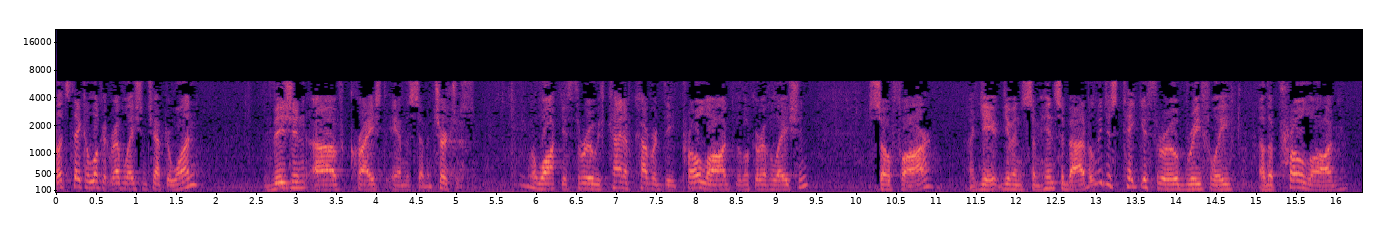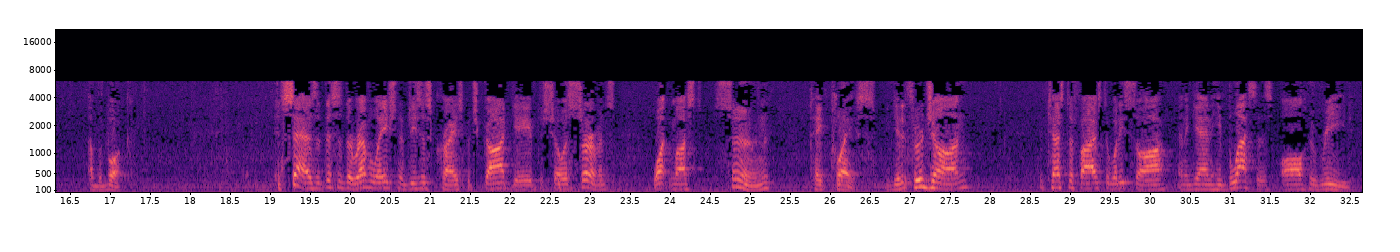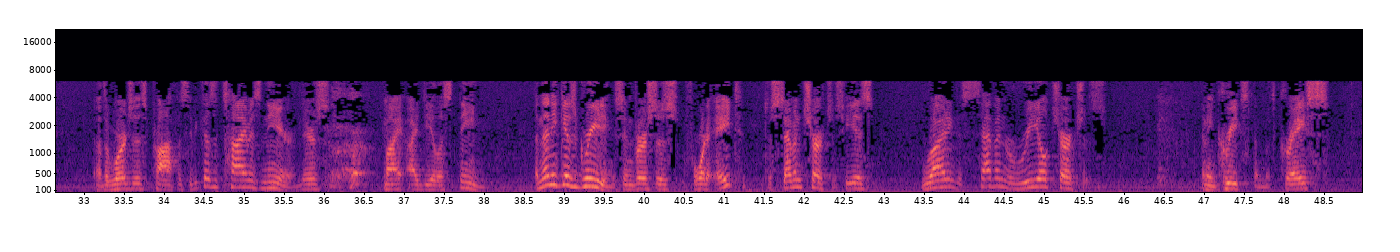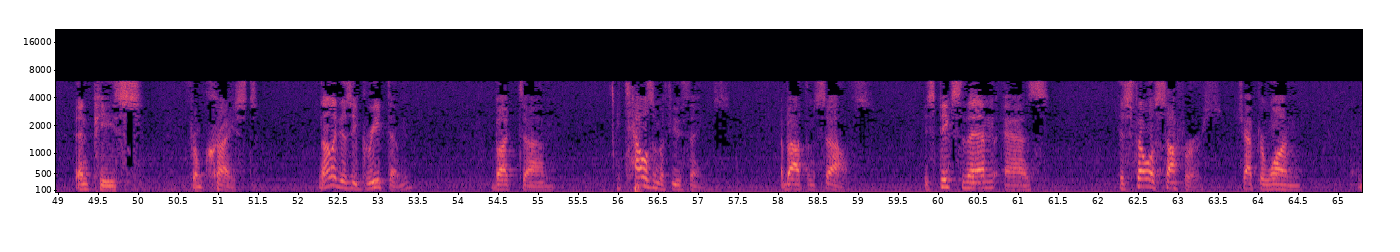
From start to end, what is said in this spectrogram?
Let's take a look at Revelation chapter 1, vision of Christ and the seven churches. I'm going to walk you through. We've kind of covered the prologue to the book of Revelation so far. I gave given some hints about it, but let me just take you through briefly of the prologue of the book. It says that this is the revelation of Jesus Christ which God gave to show his servants what must soon take place. He get it through John, who testifies to what he saw, and again, he blesses all who read uh, the words of this prophecy because the time is near. There's my idealist theme. And then he gives greetings in verses 4 to 8 to seven churches. He is writing to seven real churches. And he greets them with grace and peace from Christ. Not only does he greet them, but um, he tells them a few things about themselves. He speaks to them as his fellow sufferers. Chapter 1,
